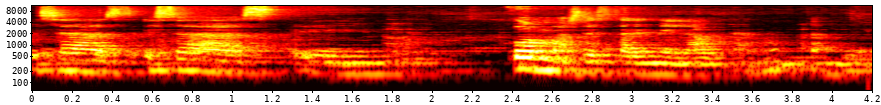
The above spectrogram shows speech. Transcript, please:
esas, esas eh, formas de estar en el aula ¿no? también.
